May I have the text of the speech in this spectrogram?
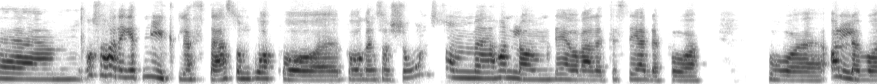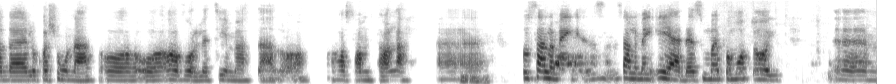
Um, og så har jeg et mykt løfte som går på, på, organisasjon, som eh, handler om det å være til stede på, på eh, alle våre lokasjoner og, og avholde teammøter og, og, ha samtaler. Uh, så selv om, jeg, selv om, jeg, er det, så må jeg på en måte òg um,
